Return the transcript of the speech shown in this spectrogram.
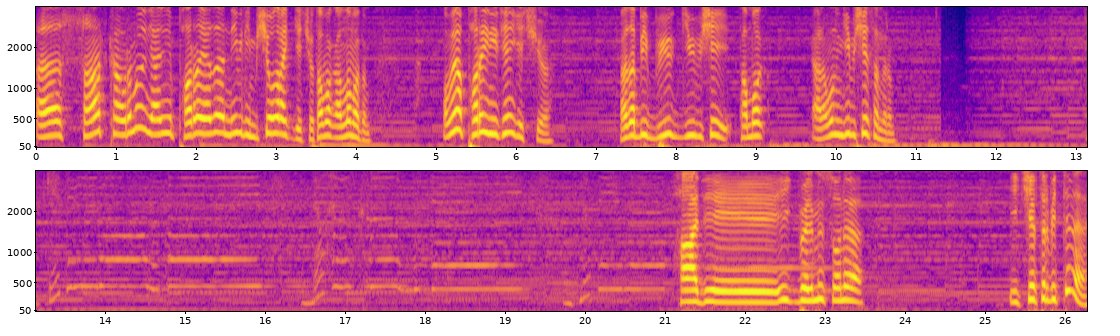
e, saat kavramı yani para ya da ne bileyim bir şey olarak geçiyor. Tam olarak anlamadım. Ama ya para niteliğine geçiyor. Ya da bir büyük gibi bir şey. Tam olarak yani onun gibi bir şey sanırım. Hadi ilk bölümün sonu. İlk chapter bitti mi?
